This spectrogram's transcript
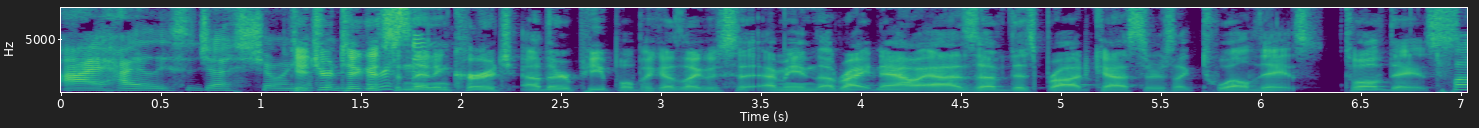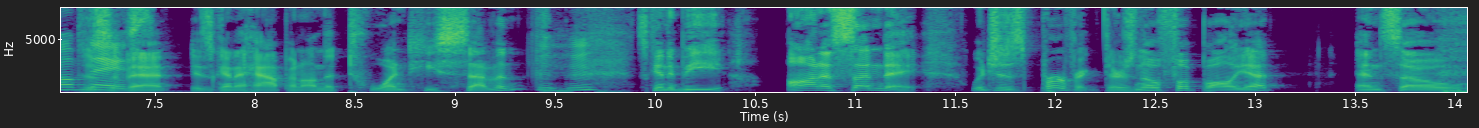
I highly suggest showing Get your tickets and then encourage other people because, like we said, I mean, right now, as of this broadcast, there's like 12 days. 12 days. 12 this days. event is going to happen on the 27th. Mm-hmm. It's going to be on a Sunday, which is perfect. There's no football yet. And so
